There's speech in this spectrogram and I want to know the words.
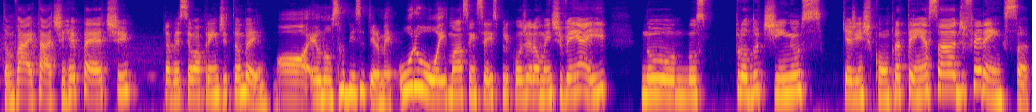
Então vai, Tati, repete para ver se eu aprendi também. Ó, oh, eu não sabia esse termo, é uruoi. Uma sensei explicou, geralmente vem aí no, nos produtinhos que a gente compra, tem essa diferença.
